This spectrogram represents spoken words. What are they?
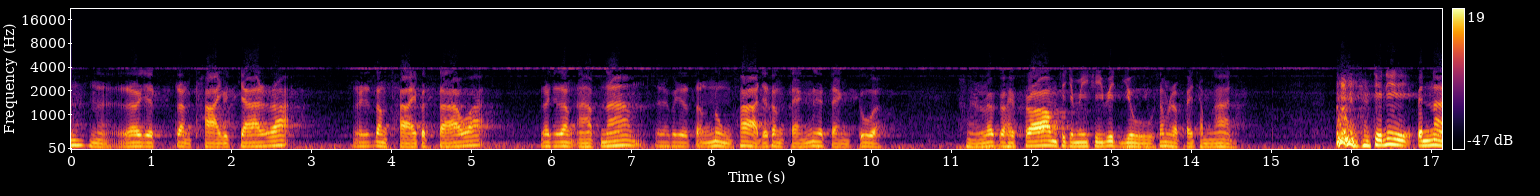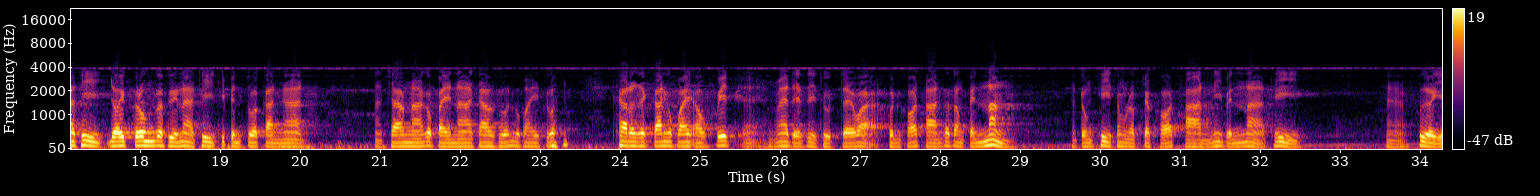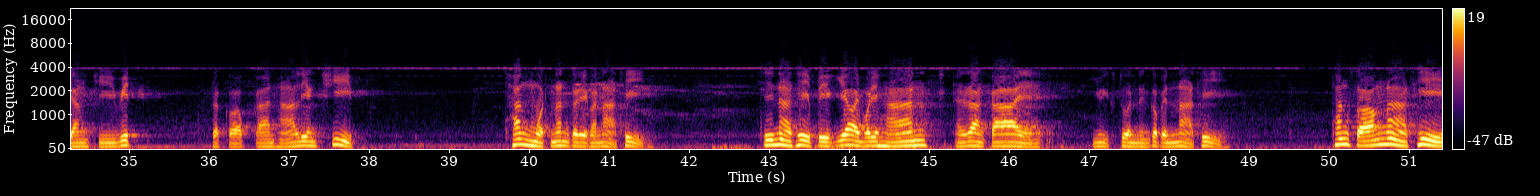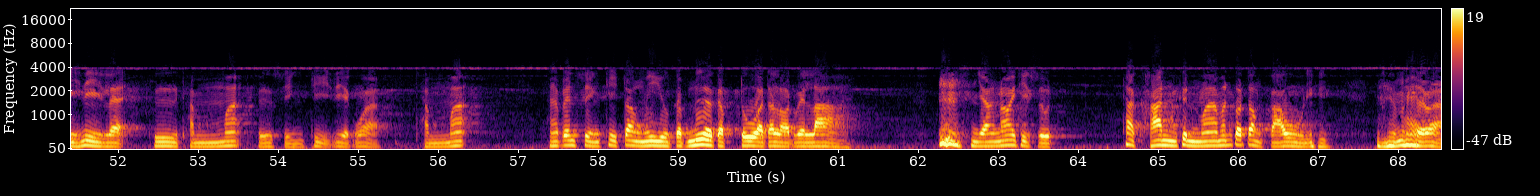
เราจะต้องถ่ายอุจจาระ เราจะต้องถ่ายปัสสาวะ เราจะต้องอาบน้ำเราก็จะต้องนุ่งผ้าจะต้องแต่งเนื้อแต่งตัว แล้วก็ให้พร้อมที่จะมีชีวิตอยู่สำหรับไปทำงาน ที่นี่เป็นหน้าที่โดยตรงก็คือหน้าที่ที่เป็นตัวการงานชาวนาก็ไปนาชาวสวนก็ไปสวนข้าราชการก็ไปออฟฟิศแม้แต่ที่สุดแต่ว่าคนขอทานก็ต้องเป็นนั่ง ตรงที่สำหรับจะขอทานนี่เป็นหน้าที่เพื่อยังชีวิตประกอบการหาเลี้ยงชีพ ทั้งหมดนั่นก็เรียกว่าหน้าที่ ที่หน้าที่ปลีกย่อยบริหาร ร่างกายอยู่อีกส่วนหนึ่งก็เป็นหน้าที่ ทั้งสองหน้าที่นี่แหละคือธรรมะคือสิ่งที่เรียกว่า ธรรมะเป็นสิ่งที่ต้องมีอยู่กับเนื้อกับตัวตลอดเวลา อย่างน้อยที่สุด ถ้าคันขึ้นมามันก็ต้องเกานี่แม้ว่า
